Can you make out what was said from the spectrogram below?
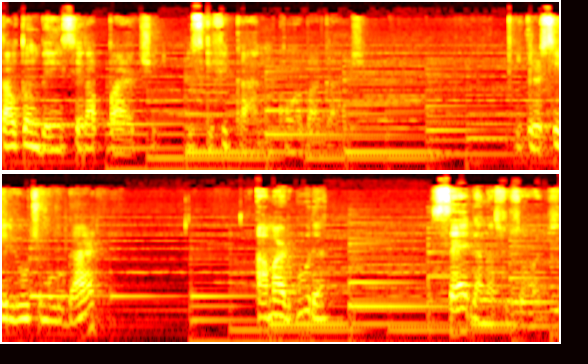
tal também será a parte dos que ficaram com a bagagem. Em terceiro e último lugar, a amargura cega nossos olhos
